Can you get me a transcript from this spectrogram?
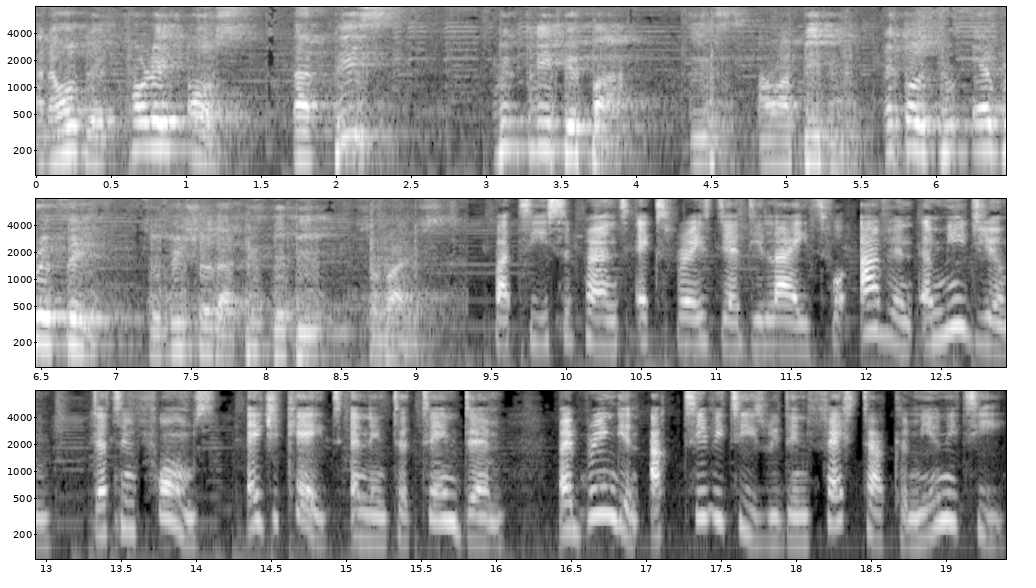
and I want to encourage us that this weekly paper is our baby. Let us do everything to make sure that this baby survives. Participants expressed their delight for having a medium that informs, educates, and entertains them by bringing activities within Festac community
